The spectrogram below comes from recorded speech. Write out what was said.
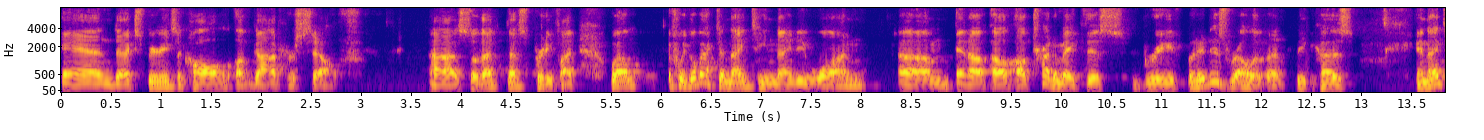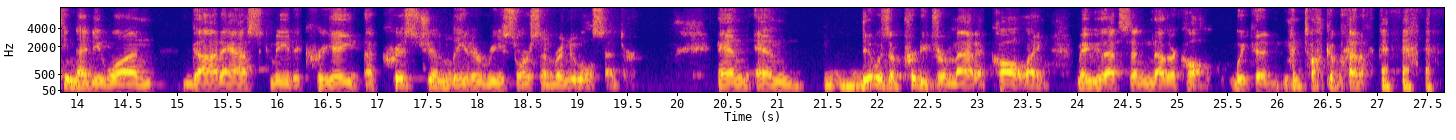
and experience a call of God herself. Uh, so that that's pretty fine. Well, if we go back to 1991, um, and I'll, I'll, I'll try to make this brief, but it is relevant because in 1991, God asked me to create a Christian leader resource and renewal center, and and it was a pretty dramatic calling. Maybe that's another call we could talk about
